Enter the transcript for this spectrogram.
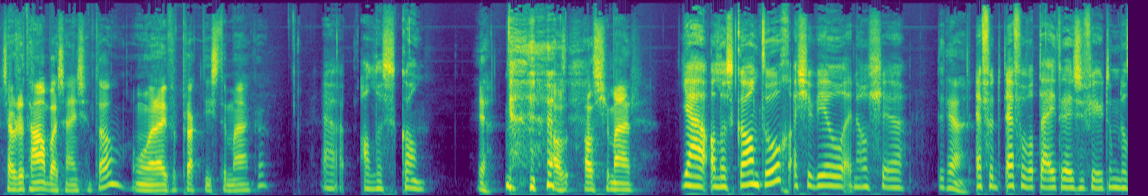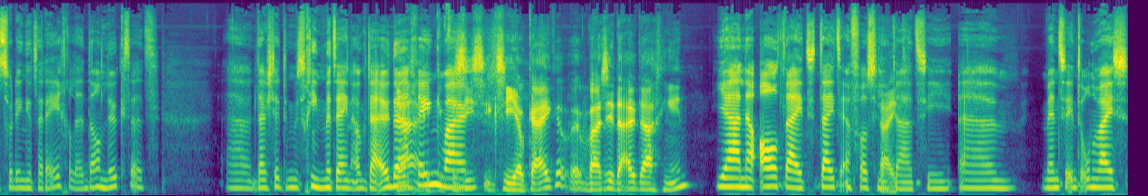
Zou dat haalbaar zijn, Chantal? Om het maar even praktisch te maken. Ja, alles kan. Als, als je maar... Ja, alles kan toch? Als je wil en als je Ja. even, even wat tijd reserveert om dat soort dingen te regelen, dan lukt het. Eh, daar zit misschien meteen ook de uitdaging. Ja, ik- maar Precies, ik zie jou kijken. Waar zit de uitdaging in? ja, nou altijd tijd en facilitatie. Ehm, mensen in het onderwijs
